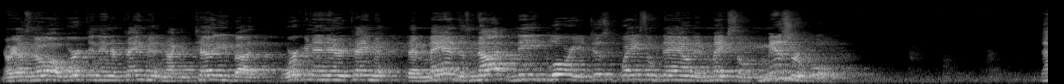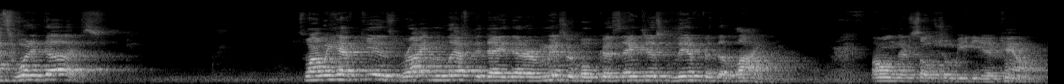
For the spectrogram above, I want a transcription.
Now, you guys know I worked in entertainment, and I can tell you by working in entertainment that man does not need glory. It just weighs them down and makes them miserable. That's what it does. That's why we have kids right and left today that are miserable because they just live for the light on their social media account.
